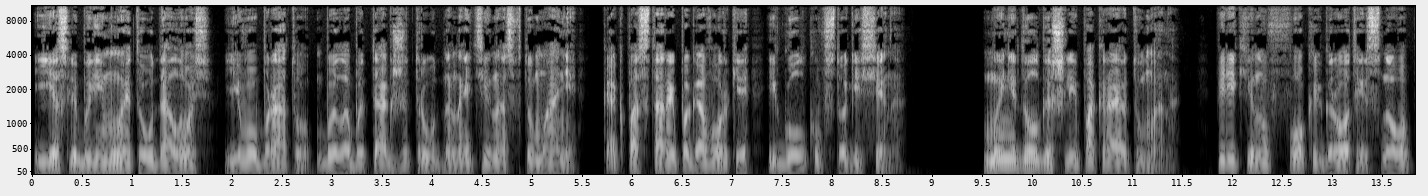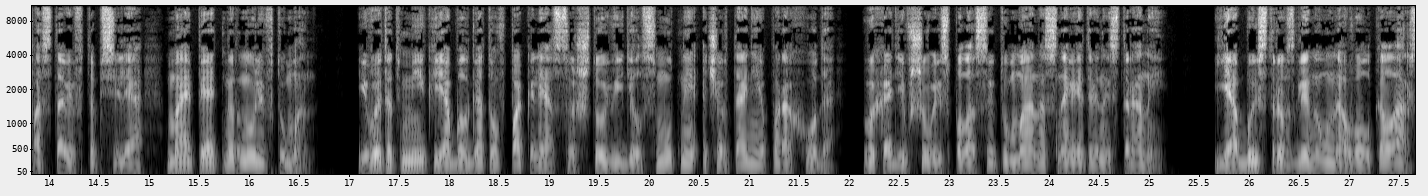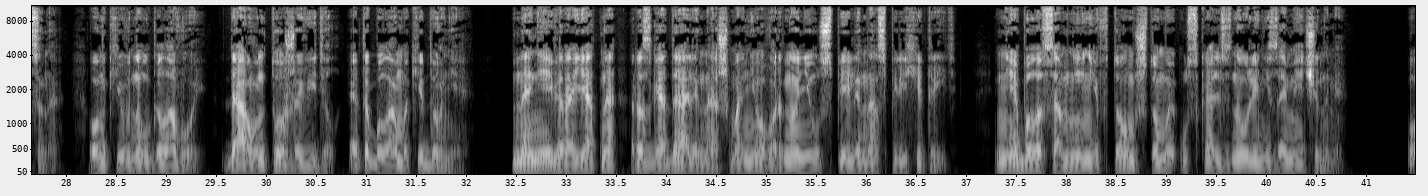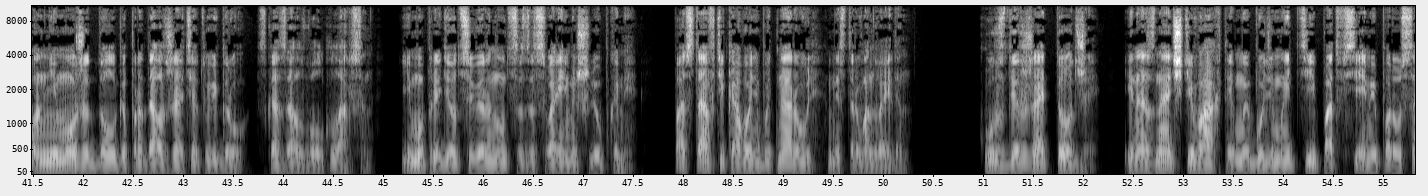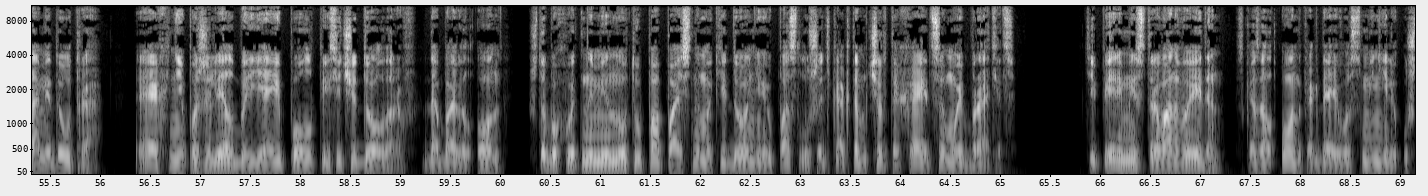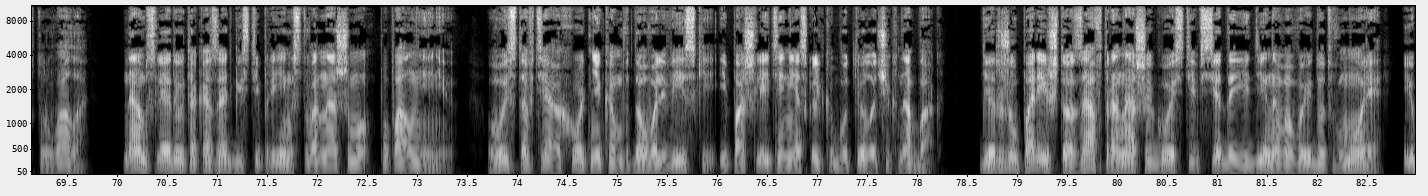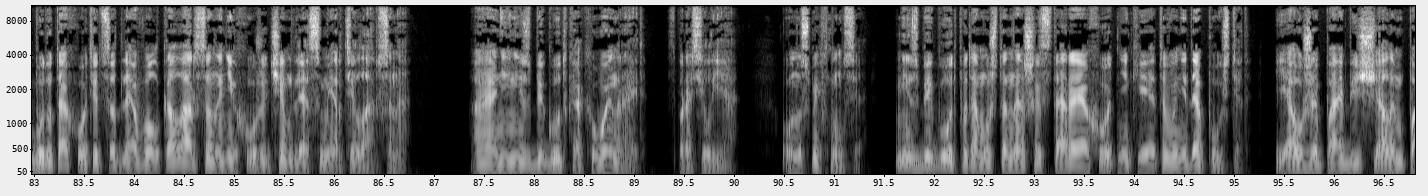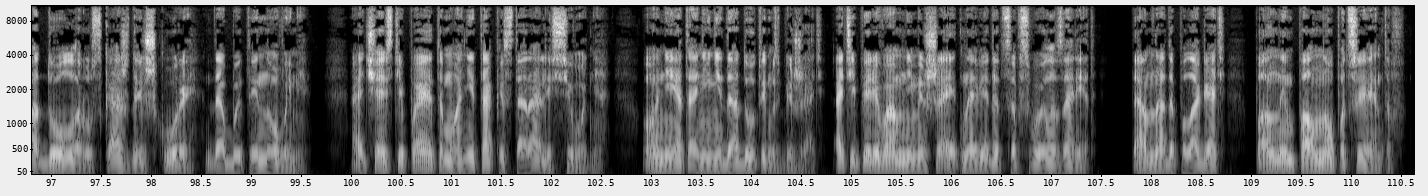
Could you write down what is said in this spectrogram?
Если бы ему это удалось, его брату было бы так же трудно найти нас в тумане, как по старой поговорке иголку в стоге сена. Мы недолго шли по краю тумана. Перекинув фок и грот и снова поставив топселя, мы опять нырнули в туман. И в этот миг я был готов поклясться, что видел смутные очертания парохода, выходившего из полосы тумана с наветренной стороны. Я быстро взглянул на волка Ларсена. Он кивнул головой. Да, он тоже видел, это была Македония. На ней, вероятно, разгадали наш маневр, но не успели нас перехитрить. Не было сомнений в том, что мы ускользнули незамеченными. «Он не может долго продолжать эту игру», — сказал Волк Ларсен. «Ему придется вернуться за своими шлюпками. Поставьте кого-нибудь на руль, мистер Ван Вейден. Курс держать тот же, и назначьте вахты, мы будем идти под всеми парусами до утра. Эх, не пожалел бы я и полтысячи долларов», — добавил он, чтобы хоть на минуту попасть на Македонию послушать, как там чертыхается мой братец. «Теперь, мистер Ван Вейден», — сказал он, когда его сменили у штурвала, «нам следует оказать гостеприимство нашему пополнению. Выставьте охотникам вдоволь виски и пошлите несколько бутылочек на бак. Держу пари, что завтра наши гости все до единого выйдут в море и будут охотиться для волка Ларсона не хуже, чем для смерти Ларсона». «А они не сбегут, как Уэнрайт?» — спросил я. Он усмехнулся. «Не сбегут, потому что наши старые охотники этого не допустят. Я уже пообещал им по доллару с каждой шкуры, добытой новыми. Отчасти поэтому они так и старались сегодня. О нет, они не дадут им сбежать. А теперь вам не мешает наведаться в свой лазарет. Там, надо полагать, полным-полно пациентов.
